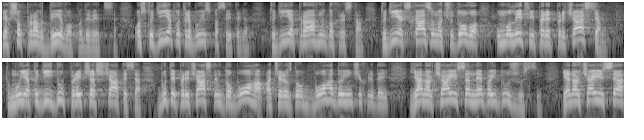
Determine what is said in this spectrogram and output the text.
якщо правдиво подивитися. Ось тоді я потребую Спасителя, тоді я прагну до Христа. Тоді, як сказано чудово у молитві перед причастям, тому я тоді йду причащатися, бути причасним до Бога, а через до Бога до інших людей. Я навчаюся небайдужості, я навчаюся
